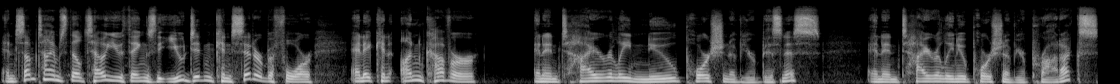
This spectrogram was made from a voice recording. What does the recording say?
And sometimes they'll tell you things that you didn't consider before, and it can uncover an entirely new portion of your business, an entirely new portion of your products,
